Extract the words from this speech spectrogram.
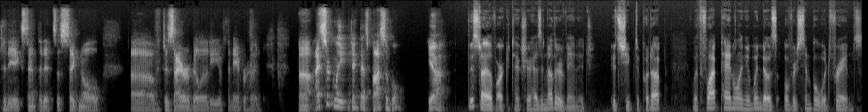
to the extent that it's a signal of desirability of the neighborhood. Uh, I certainly think that's possible. Yeah. This style of architecture has another advantage it's cheap to put up, with flat paneling and windows over simple wood frames.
